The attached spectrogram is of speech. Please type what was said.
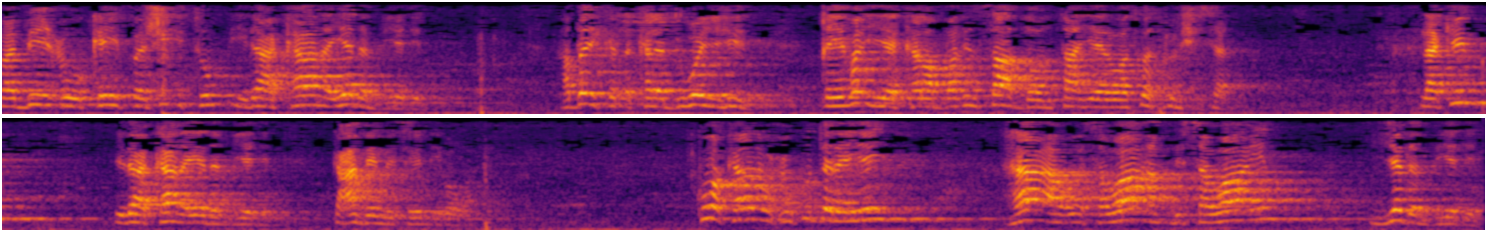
fabiicuu kayfa shiئtum ida kaana yadan biyadin hadday kala duwan yihiin qiimo iyo kala badin saa doontaan ye waad ku heshiisaan laakiin idaa kaana yadan biyadin gacanta in la isaga kuwa kalena wuxuu ku dareeyey haa sawaan bisawaain yadan biyadin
